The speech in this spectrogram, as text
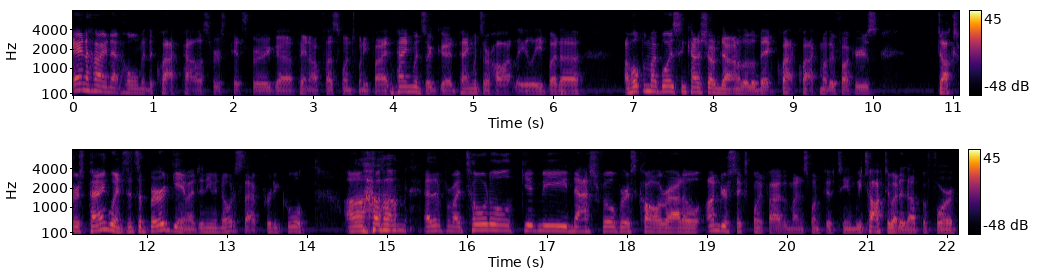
Anaheim at home in the Quack Palace versus Pittsburgh, uh, paying off plus 125. Penguins are good. Penguins are hot lately, but uh, I'm hoping my boys can kind of shut them down a little bit. Quack, quack, motherfuckers. Ducks versus Penguins. It's a bird game. I didn't even notice that. Pretty cool. Um, and then for my total, give me Nashville versus Colorado under 6.5 and minus 115. We talked about it up before.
